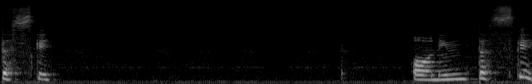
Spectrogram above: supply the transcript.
dysgu? O'n i'n dysgu.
